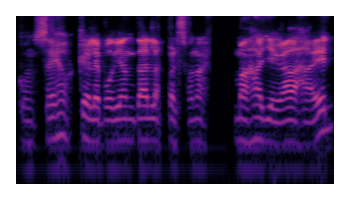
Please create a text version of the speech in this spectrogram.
consejos que le podían dar las personas más allegadas a él.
